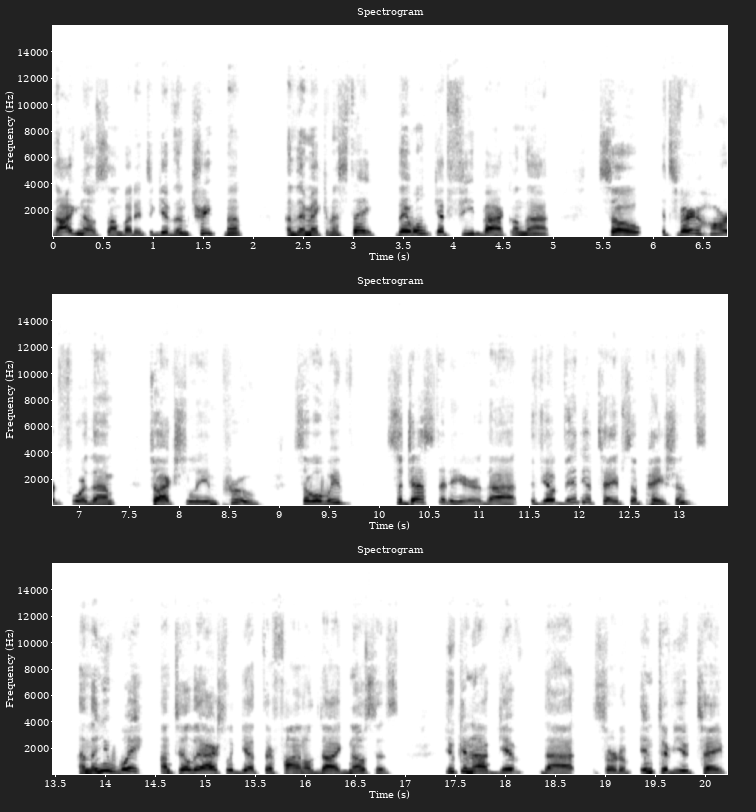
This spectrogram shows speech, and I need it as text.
diagnose somebody to give them treatment and they make a mistake, they won't get feedback on that. So it's very hard for them to actually improve. So what we've suggested here that if you have videotapes of patients and then you wait until they actually get their final diagnosis, you can now give that sort of interview tape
